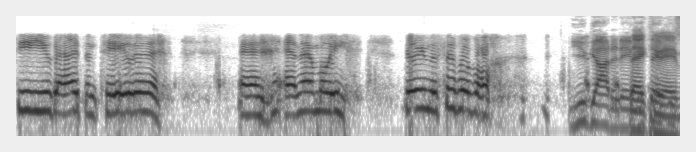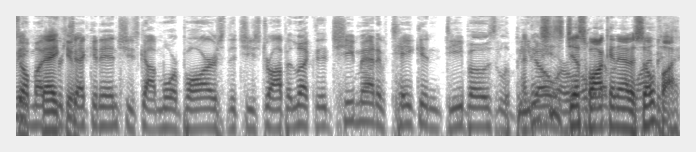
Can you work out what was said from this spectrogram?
see you guys and Taylor and, and Emily during the Super Bowl. You got it, Amy. Thank you, Amy. so much Thank for you. checking in. She's got more bars that she's dropping. Look, she might have taken Deebo's libido. I think she's or- just or walking out of the SoFi.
